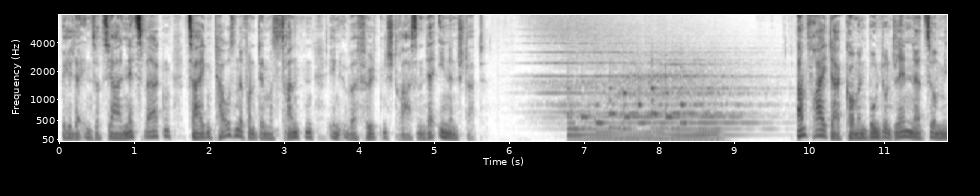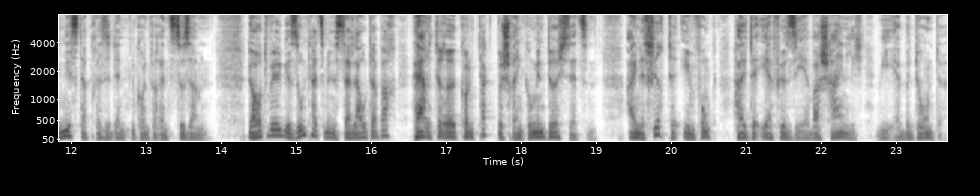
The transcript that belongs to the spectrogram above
Bilder in sozialen Netzwerken zeigen Tausende von Demonstranten in überfüllten Straßen der Innenstadt. Am Freitag kommen Bund und Länder zur Ministerpräsidentenkonferenz zusammen. Dort will Gesundheitsminister Lauterbach härtere Kontaktbeschränkungen durchsetzen. Eine vierte Impfung halte er für sehr wahrscheinlich, wie er betonte.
